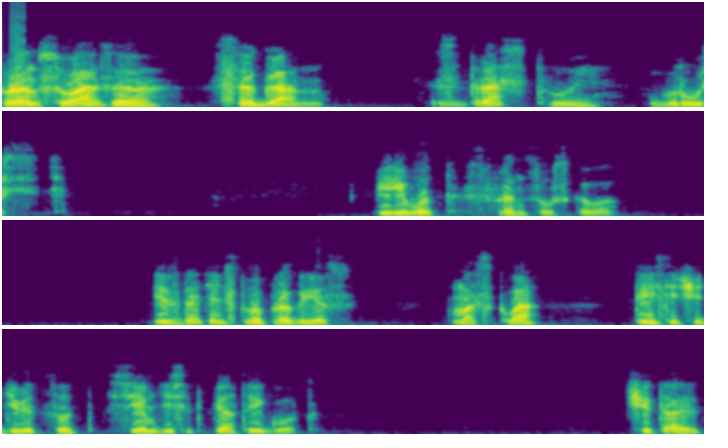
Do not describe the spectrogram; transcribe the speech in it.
Франсуаза Саган. Здравствуй, грусть. Перевод с французского. Издательство «Прогресс», Москва, 1975 год. Читает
